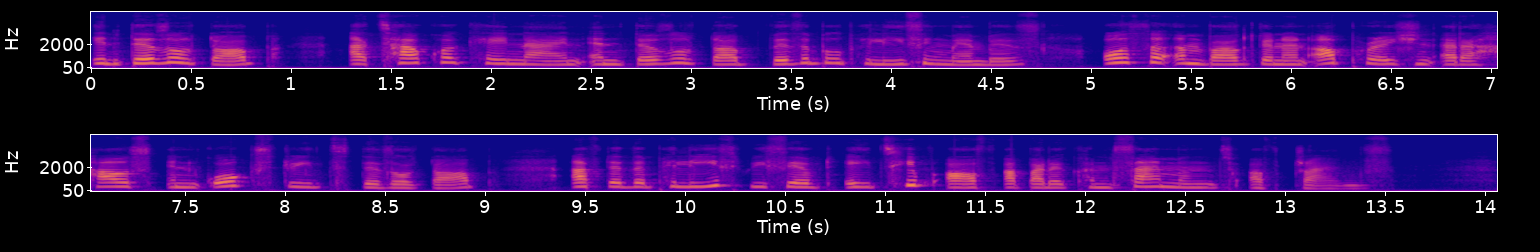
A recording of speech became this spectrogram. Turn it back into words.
In Dysselsdorp, Attaqua K9 and Dysselsdorp Visible Policing members also embarked on an operation at a house in Gork Street, Dysselsdorp, after the police received a tip off about a consignment of drugs.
